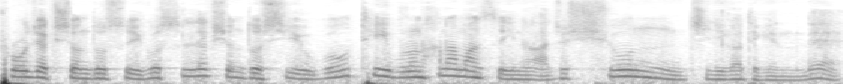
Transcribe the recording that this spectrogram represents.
프로젝션도 쓰이고 셀렉션도 씌우고 테이블은 하나만 쓰이는 아주 쉬운 질의가 되겠는데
